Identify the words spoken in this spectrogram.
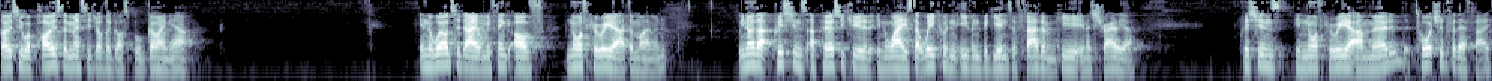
those who oppose the message of the gospel going out. In the world today, when we think of North Korea at the moment, we know that Christians are persecuted in ways that we couldn't even begin to fathom here in Australia. Christians in North Korea are murdered, tortured for their faith.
